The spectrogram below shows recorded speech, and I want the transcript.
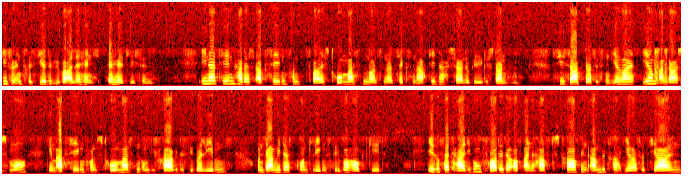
die für Interessierte überall erhältlich sind. Inaten hat das Absägen von zwei Strommasten 1986 nach Tschernobyl gestanden. Sie sagt, dass es in ihrer, ihrem Engagement, dem Absägen von Strommasten, um die Frage des Überlebens und damit das Grundlegendste überhaupt geht. Ihre Verteidigung forderte auf eine Haftstrafe in Anbetracht ihrer sozialen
